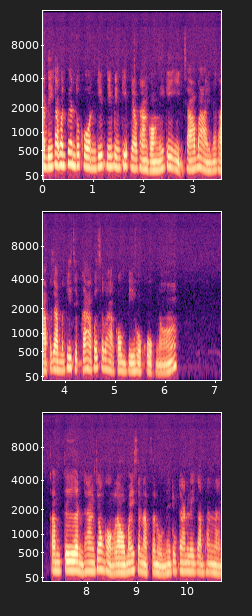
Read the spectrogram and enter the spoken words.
ัสดีค่ะเพื่อนๆทุกคนคลิปนี้เป็นคลิปแนวทางของนิกเกิเช้าบ่ายนะคะ ประจำวันที่ 19 พฤษภาคมปี 66 เนาะคำเตือนทางช่องของเราไม่สนับสนุนให้ทุกท่านเล่นการพนัน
